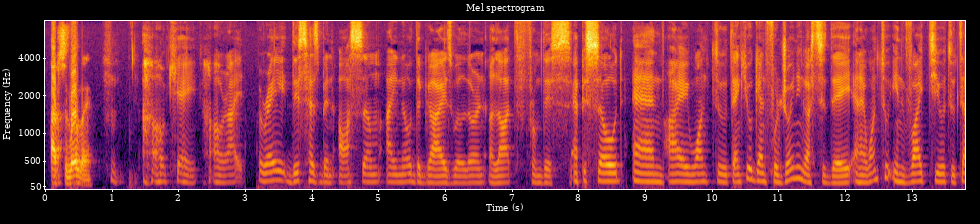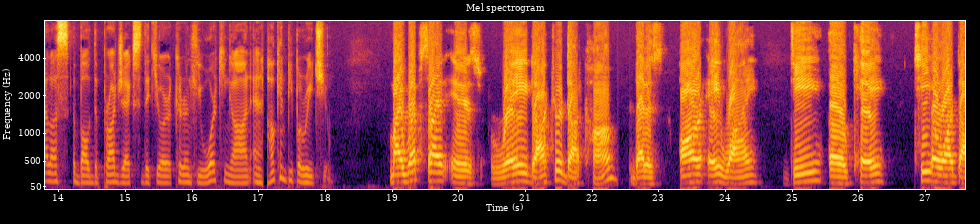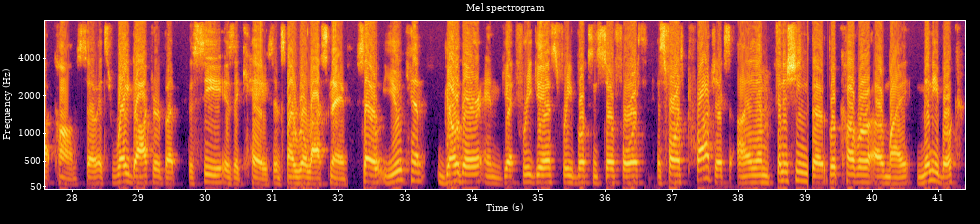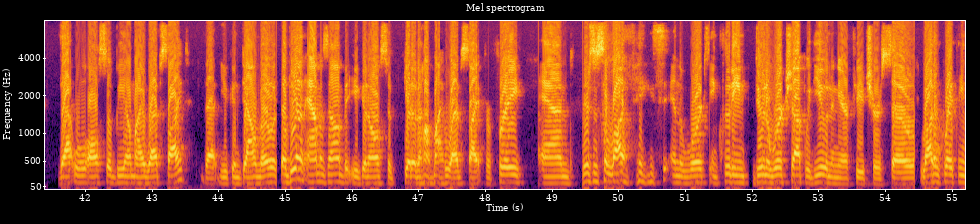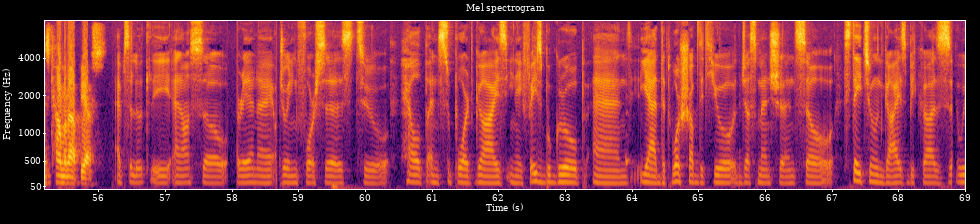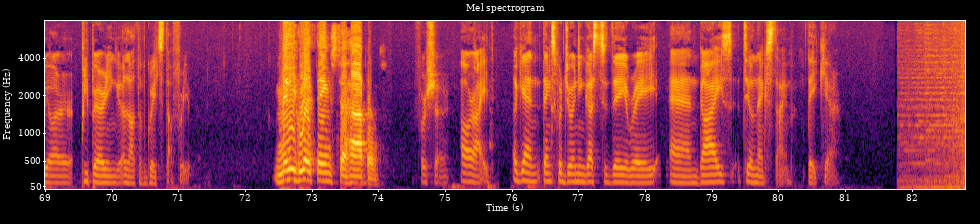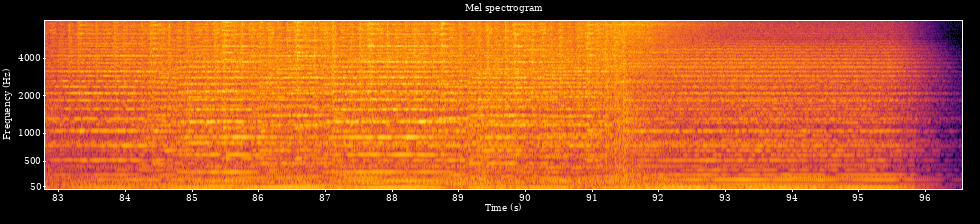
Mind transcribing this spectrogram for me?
Absolutely. okay. All right. Ray, this has been awesome. I know the guys will learn a lot from this episode. And I want to thank you again for joining us today. And I want to invite you to tell us about the projects that you're currently working on and how can people reach you? My website is raydoktor.com. That is R A Y D O K T-O-R.com. So it's Ray Doctor, but the C is a K, so it's my real last name. So you can go there and get free gifts, free books, and so forth. As far as projects, I am finishing the book cover of my mini book. That will also be on my website that you can download. It'll be on Amazon, but you can also get it on my website for free. And there's just a lot of things in the works, including doing a workshop with you in the near future. So a lot of great things coming up, yes. Absolutely. And also, Ray and I are joining forces to help and support guys in a Facebook group and, yeah, that workshop that you just mentioned. So stay tuned, guys, because we are preparing a lot of great stuff for you. Many great things to happen. For sure. All right. Again, thanks for joining us today, Ray. And guys, till next time, take care.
